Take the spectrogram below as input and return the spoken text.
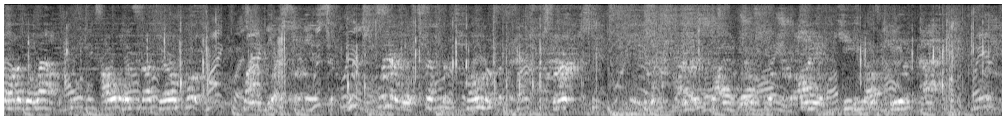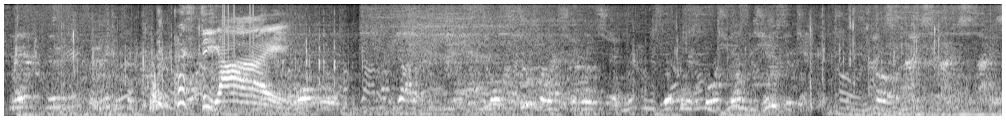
It's the of the Start of the round. How will they How will they start start their their approach? approach? My question is, which player will Winner will set the tone of the first. Keep up the attack. Player two, That's the guy. have got it. super excavation. Looking to score some juice again. Oh, nice, nice, nice.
